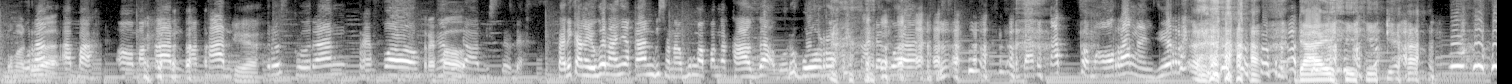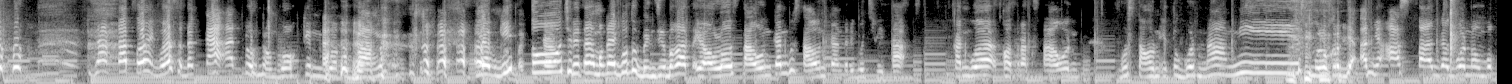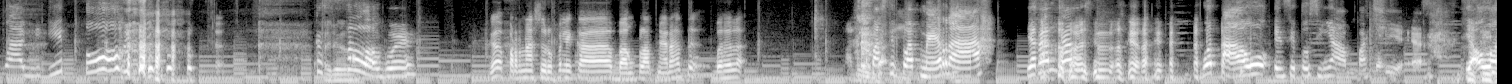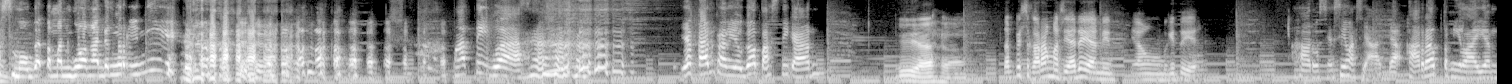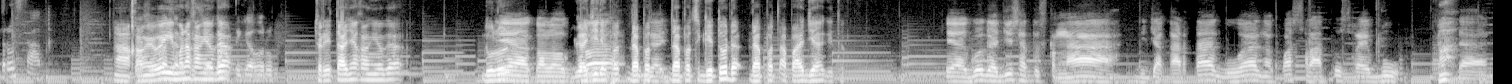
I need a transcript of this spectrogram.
Koma kurang dua. apa Oh, makan makan Iya. terus kurang travel Travel. Ya, udah habis deh udah tadi kang Yoga nanya kan bisa nabung apa nggak kagak boro-boro ada gue zakat sama orang anjir Dai. Zakat soy gue sedekah. Aduh nombokin gue ke bank. Ya begitu ceritanya. Makanya gue tuh benci banget. Ya Allah setahun kan gue setahun kan tadi gue cerita. Kan gue kontrak setahun. Gue setahun itu gue nangis. Mulu kerjaannya astaga gue nombok lagi gitu. Kesel Aduh. loh gue. Gak pernah survei ke bank plat merah tuh, baheula. Itu pasti plat merah. Ya kan kan Pasti plat merah. Gue tahu institusinya apa sih ya Allah semoga teman gue nggak denger ini mati gue ya kan Kang Yoga pasti kan Iya. Tapi sekarang masih ada ya, Nin, yang begitu ya? harusnya sih masih ada karena penilaian terus kan Nah, Kang Yoga gimana Kang Yoga? Tiga huruf. Ceritanya Kang Yoga dulu Iya, kalau gua gaji dapat dapat dapat segitu da- dapat apa aja gitu. Ya, gue gaji satu setengah di Jakarta. Gue ngekos seratus ribu Hah? dan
